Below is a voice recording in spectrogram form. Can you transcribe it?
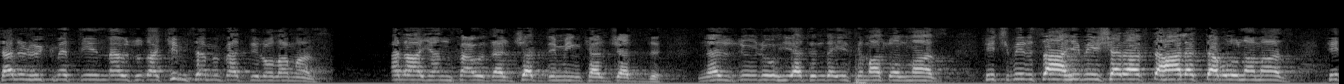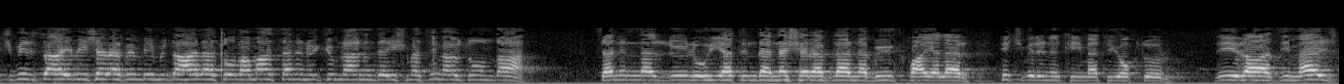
Senin hükmettiğin mevzuda kimse mübeddil olamaz. Ela yenfe'u zel ceddi minkel cedd. Nezdü iltimas olmaz. Hiçbir sahibi şerefte halette bulunamaz. Hiçbir sahibi şerefin bir müdahalesi olamaz senin hükümlerinin değişmesi mevzuunda. Senin nezdü uluhiyetinde ne şerefler ne büyük payeler, hiçbirinin kıymeti yoktur. Zira zimecd,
